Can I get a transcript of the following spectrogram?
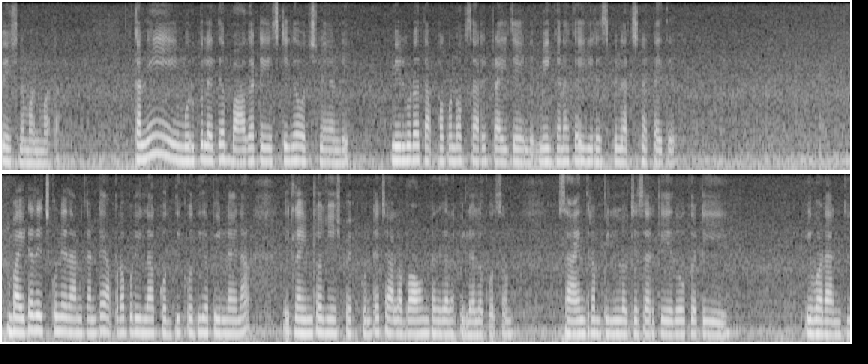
వేసినాం అనమాట కానీ మురుకులు అయితే బాగా టేస్టీగా వచ్చినాయండి. మీరు కూడా తప్పకుండా ఒకసారి ట్రై చేయండి. మీకు గనక ఈ రెసిపీ నచ్చినట్టయితే. బయట తెచ్చుకునే దానికంటే అప్పుడప్పుడు ఇలా కొద్ది కొద్దిగా పిండి అయినా ఇట్లా ఇంట్లో చేసి పెట్టుకుంటే చాలా బాగుంటుంది కదా పిల్లల కోసం. సాయంత్రం పిల్లలు వచ్చేసరికి ఏదో ఒకటి ఇవ్వడానికి.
